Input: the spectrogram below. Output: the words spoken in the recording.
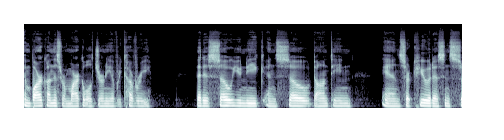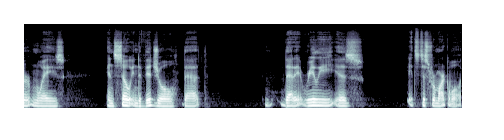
embark on this remarkable journey of recovery that is so unique and so daunting and circuitous in certain ways and so individual that that it really is it's just remarkable.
